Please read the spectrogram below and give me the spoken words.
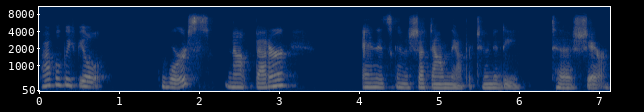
probably feel worse, not better, and it's going to shut down the opportunity to share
